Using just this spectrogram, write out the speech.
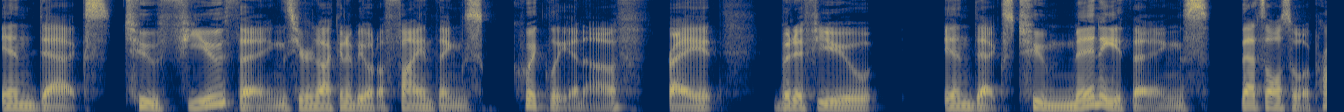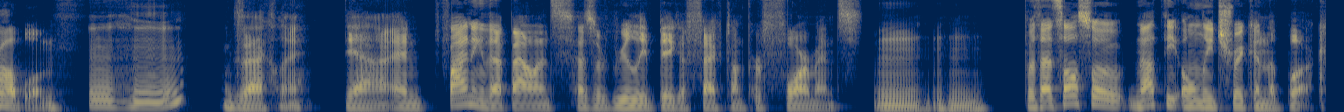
index too few things, you're not going to be able to find things quickly enough, right? But if you index too many things, that's also a problem. Mm-hmm. Exactly. Yeah. And finding that balance has a really big effect on performance. Mm-hmm. But that's also not the only trick in the book.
